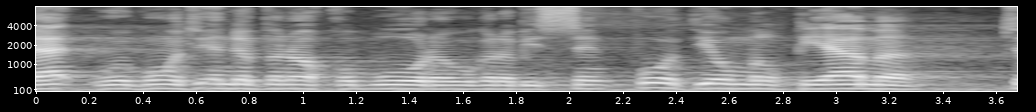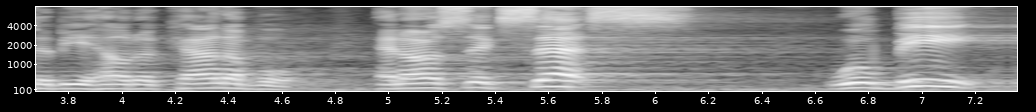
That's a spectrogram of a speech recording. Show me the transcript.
that we're going to end up in our qubur and we're going to be sent forth Yawm al Qiyamah to be held accountable. And our success will be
